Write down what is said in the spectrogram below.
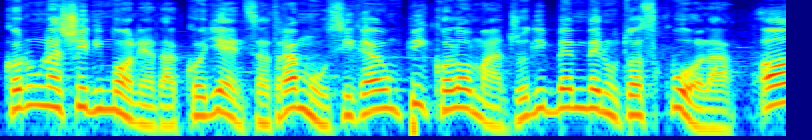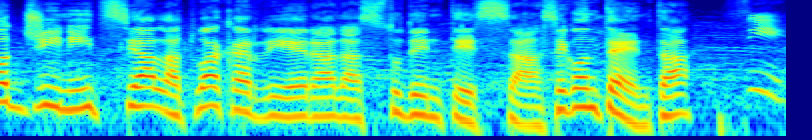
con una cerimonia d'accoglienza tra musica e un piccolo omaggio di benvenuto a scuola. Oggi inizia la tua carriera da studentessa. Secondo contenta? Sì.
